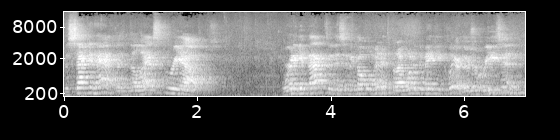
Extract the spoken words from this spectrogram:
The second half, the, last three hours. We're going to get back to this in a couple minutes, but I wanted to make it clear. There's a reason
